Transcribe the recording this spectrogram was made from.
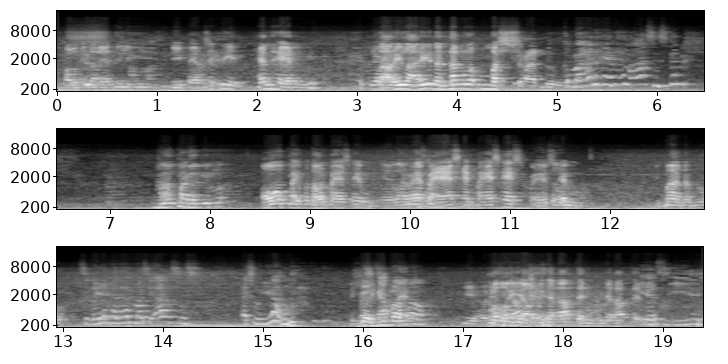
Kalau kita lihat di di Persik nih hand hand lari-lari nendang lemes. Aduh. Kemarin kan kan asis kan? Dua tiga game lah oh lawan pertandingan. PSM Ya, eh, PSM. PSM PSS PSM di mana bro? Sebenarnya kalian masih asis. Ashley Young Masih Gaji kapten. Iya, oh iya punya kapten punya kapten. Iya sih.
